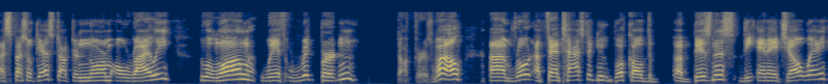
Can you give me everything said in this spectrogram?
a special guest, Dr. Norm O'Reilly, who, along with Rick Burton, doctor as well, um, wrote a fantastic new book called The uh, Business the NHL Way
